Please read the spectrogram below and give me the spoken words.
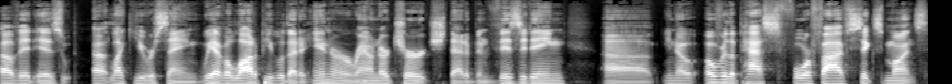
of it is, uh, like you were saying, we have a lot of people that are in or around our church that have been visiting. Uh, you know, over the past four, five, six months,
